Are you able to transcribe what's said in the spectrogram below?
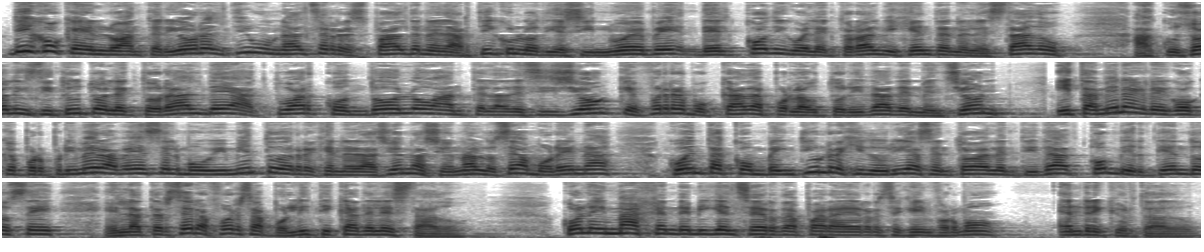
Dijo que en lo anterior el tribunal se respalda en el artículo 19 del Código Electoral vigente en el Estado. Acusó al Instituto Electoral de actuar con dolo ante la decisión que fue revocada por la autoridad en mención. Y también agregó que por primera vez el Movimiento de Regeneración Nacional, o sea Morena, cuenta con 21 regidurías en toda la entidad, convirtiéndose en la tercera fuerza política del Estado. Con la imagen de Miguel Cerda para RCG informó Enrique Hurtado.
